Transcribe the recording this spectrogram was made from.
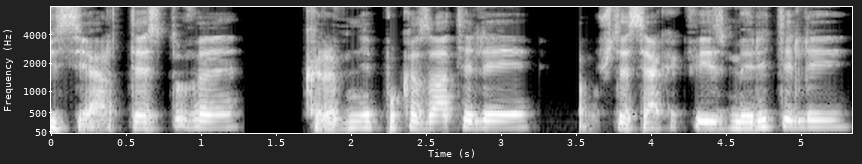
PCR тестове, кръвни показатели, въобще всякакви измерители,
